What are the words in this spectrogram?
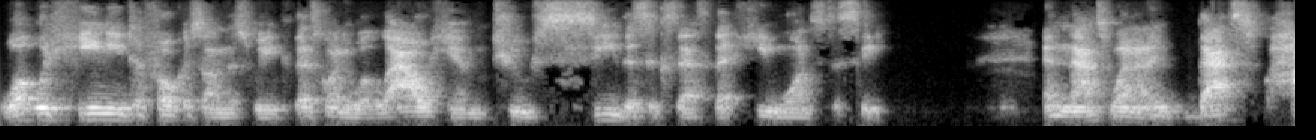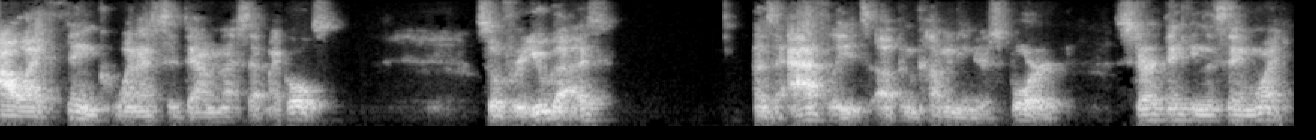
What would he need to focus on this week that's going to allow him to see the success that he wants to see? And that's when I that's how I think when I sit down and I set my goals. So for you guys, as athletes up and coming in your sport, start thinking the same way.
